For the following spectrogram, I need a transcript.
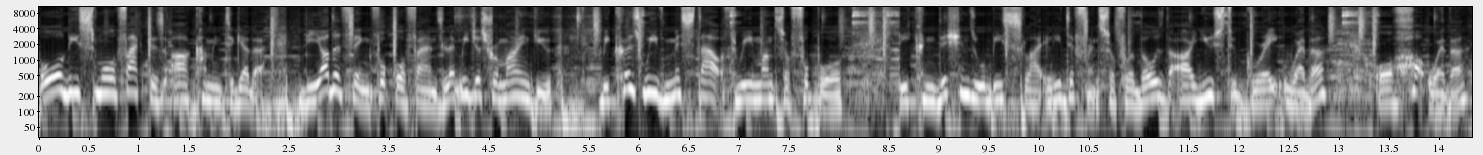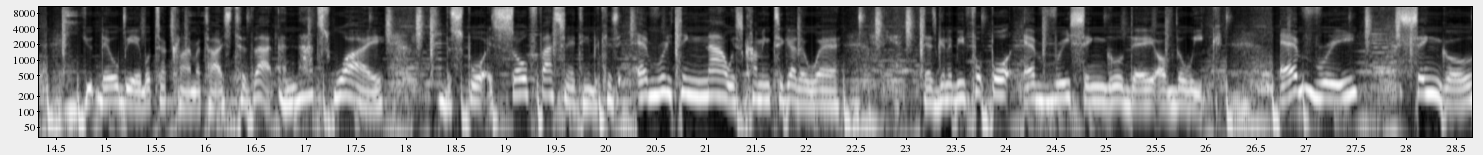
all these small factors are coming together. The other thing, football fans, let me just remind you, because we've missed out three months of football, the conditions will be slightly different. So for those that are used to great weather or hot weather, you, they will be able to acclimatize to that. And that's why the sport is so fascinating because everything now is coming together where there's going to be football every single day of the week. Every single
